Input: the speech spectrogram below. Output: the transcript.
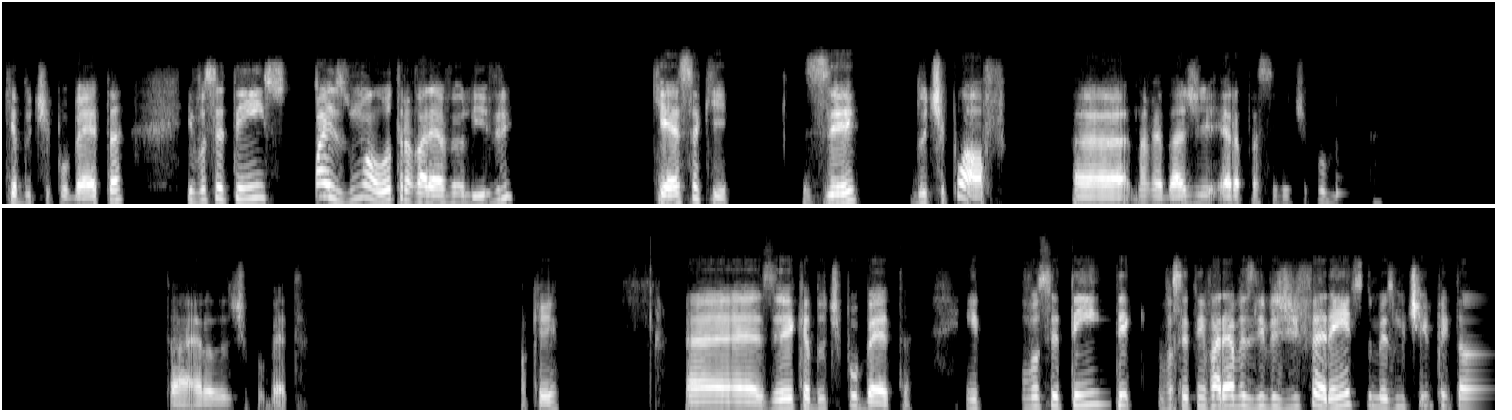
que é do tipo beta, e você tem mais uma outra variável livre, que é essa aqui, z do tipo alfa. Uh, na verdade, era para ser do tipo beta. Tá, era do tipo beta. Ok? É, z que é do tipo beta. Então, você tem, você tem variáveis livres diferentes do mesmo tipo, então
